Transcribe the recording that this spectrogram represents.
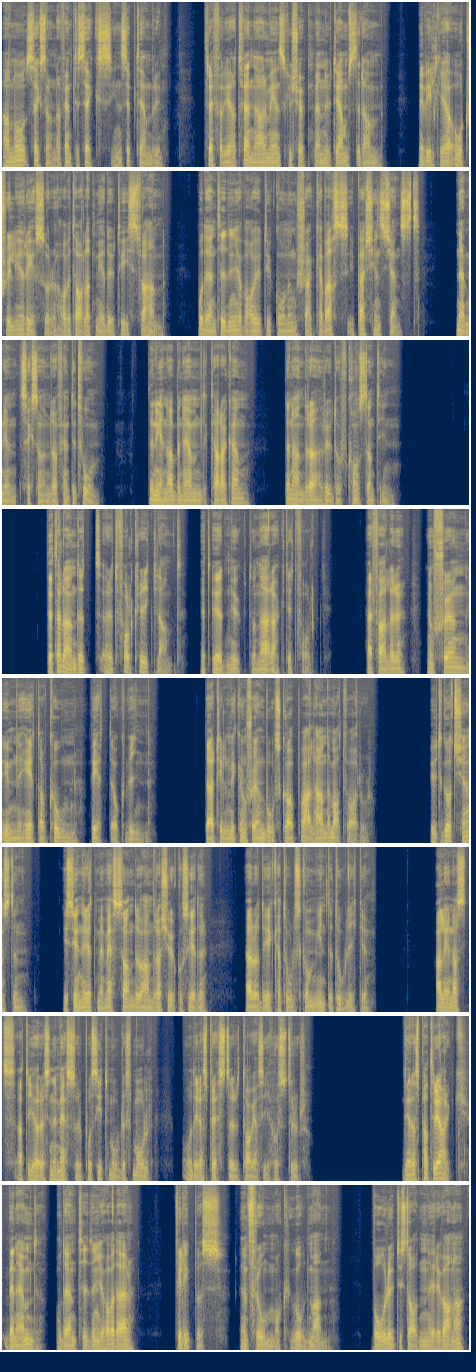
Anno 1656 in september träffade jag tvenne armenske köpmän ute i Amsterdam med vilka jag åtskilliga resor har talat med ut i Isfahan och den tiden jag var ute i konung Shah Abbas i Persiens tjänst, nämligen 1652. Den ena benämnd Karakan, den andra Rudolf Konstantin. Detta landet är ett folkrikt land, ett ödmjukt och näraktigt folk. Här faller en skön ymnighet av korn, vete och vin. Därtill mycket skön boskap och allehanda matvaror. Ut gudstjänsten, i synnerhet med mässande och andra kyrkoseder, är och det katolska om intet olike. Allenast att de göra sina mässor på sitt modersmål och deras präster tagas i hustrur. Deras patriark, benämnd, och den tiden jag var där, Filippus, en from och god man, bor ute i staden Erivana,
